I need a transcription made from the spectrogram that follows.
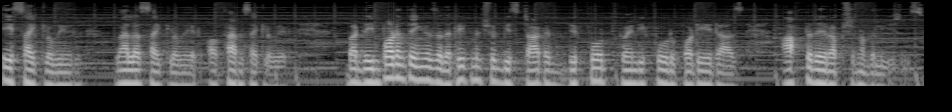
acyclovir, valacyclovir or famciclovir. But the important thing is that the treatment should be started before 24 to 48 hours after the eruption of the lesions.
